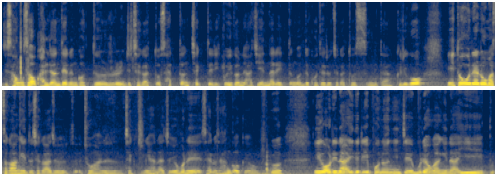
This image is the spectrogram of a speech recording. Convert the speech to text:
성서 관련되는 것들을 이제 제가 또 샀던 책들이 있고 이거는 아주 옛날에 있던 건데 그대로 제가 뒀습니다. 그리고 이 도울의 로마서 강의도 제가 아주 좋아하는 책 중에 하나죠. 요번에 새로 산 거고요. 그리고 이 어린 아이들이 보는 이제 무령왕이나 이, 부-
